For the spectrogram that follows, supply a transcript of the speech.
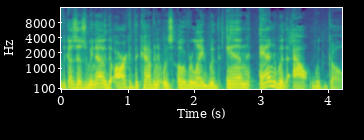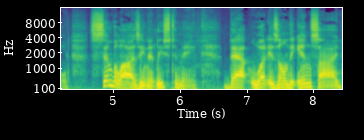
Because as we know, the Ark of the Covenant was overlaid within and without with gold, symbolizing, at least to me, that what is on the inside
